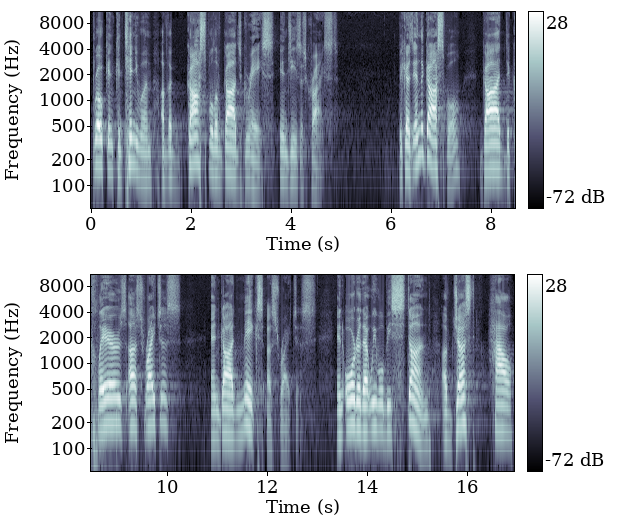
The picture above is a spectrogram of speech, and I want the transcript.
unbroken continuum of the gospel of God's grace in Jesus Christ. Because in the gospel, God declares us righteous and God makes us righteous in order that we will be stunned of just how,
